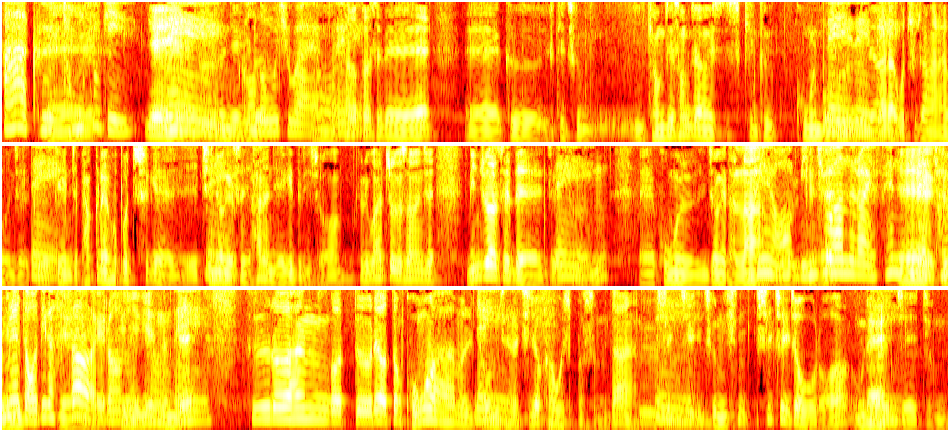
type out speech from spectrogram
아그 예, 정수기 예, 네. 그런 얘기를 너무 좋아요. 어, 네. 산업화 세대에 에, 그 이렇게 지금 이 경제 성장을 시킨 그 공을 모르느냐라고 네, 네, 네. 주장을 하고 이제 네. 그게 이제 박근혜 후보 측의 진영에서 네. 하는 얘기들이죠. 그리고 한쪽에서는 이제 민주화 세대 이제 그런 에, 공을 인정해 달라. 네, 어, 민주화느라 해서 했는데 예, 젊은 애들 어디 갔어 예, 이러면서 얘기했는데 그러한 것들의 어떤 공허함을 좀 제가 지적하고 싶었습니다. 음. 실질 지금 신, 실질적으로 우리가 이제 지금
